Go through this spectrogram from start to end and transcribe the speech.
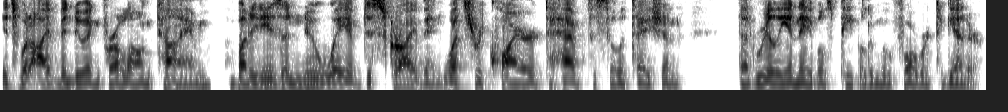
It's what I've been doing for a long time, but it is a new way of describing what's required to have facilitation that really enables people to move forward together.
